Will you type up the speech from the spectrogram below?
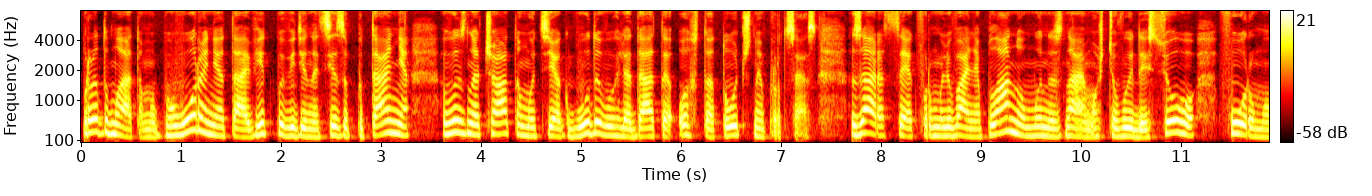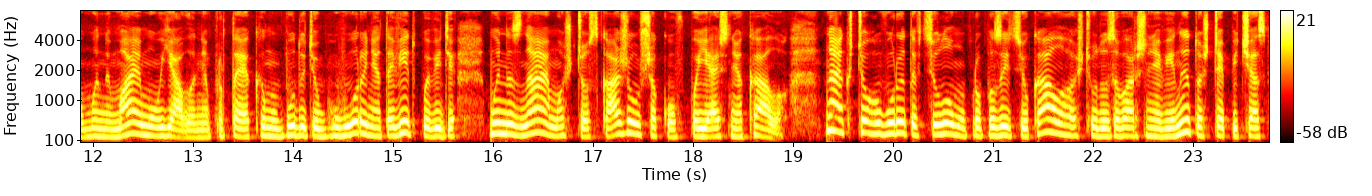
предметом обговорення та відповіді на ці запитання визначатимуть, як буде виглядати остаточний процес. Зараз це як формулювання плану. Ми не знаємо, що вийде з цього форуму. Ми не маємо уявлення про те, якими будуть обговорення та відповіді. Ми не знаємо, що скаже Ушаков, пояснює Келох. Ну, якщо говорити в цілому про позицію Келога щодо завершення війни, то ще під час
